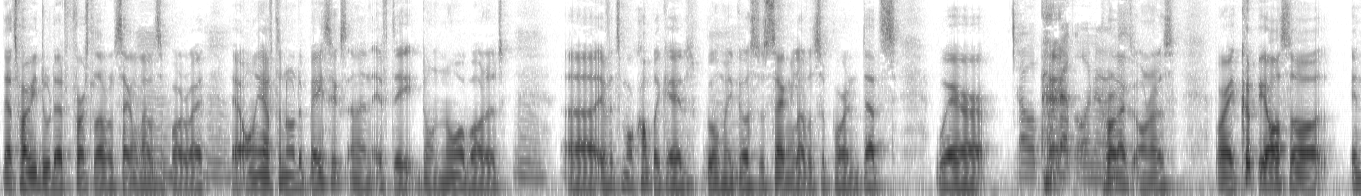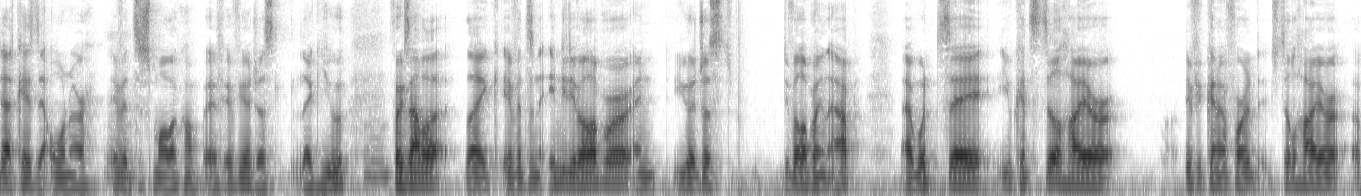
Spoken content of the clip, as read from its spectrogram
that's why we do that first level, second level mm. support, right? They only have to know the basics, and then if they don't know about it, uh, if it's more complicated, boom, it goes to second level support, and that's where our product owner product owners, or it could be also in that case the owner if it's a mm. smaller comp if, if you're just like you. Mm. For example like if it's an indie developer and you're just developing an app i would say you can still hire if you can afford still hire a,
